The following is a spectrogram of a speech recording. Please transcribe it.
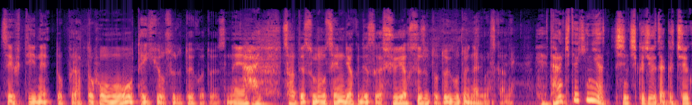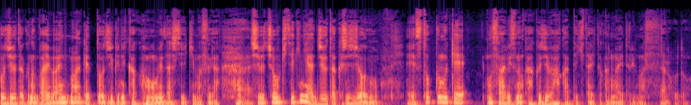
セーフティーネットプラットフォームを提供するということですね、はい、さてその戦略ですが集約するとどういうことになりますかね？短期的には新築住宅、中古住宅の売買マーケットを軸に拡販を目指していきますが、はい、中長期的には住宅市場の、えストック向けのサービスの拡充を図っていきたいと考えております。なるほど。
